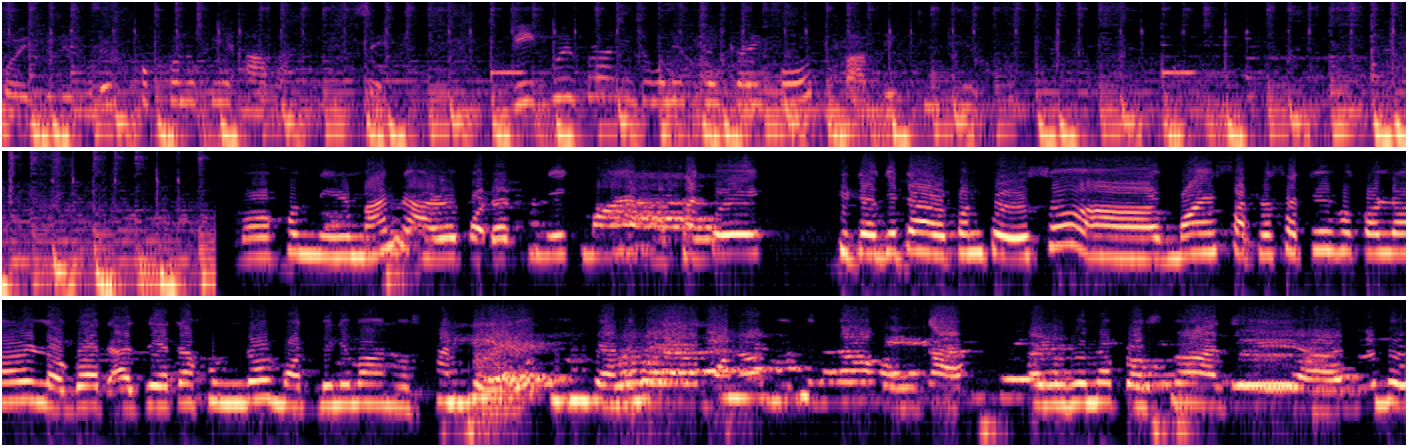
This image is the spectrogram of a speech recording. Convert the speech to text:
কৰি তুলিবলৈ সকলোকে আহ্বান জনাইছে। ডিগবৈৰ পৰা Nitumoni Saikia report public TV. Asom নিৰ্মাণ আৰু পদধ্বনিক মই সঁচাকৈ কৃতজ্ঞতা অৰ্পণ কৰিছো। মই ছাত্ৰ ছাত্ৰীসকলৰ লগত আজি এটা সুন্দৰ মত বিনিময় অনুষ্ঠান কৰিলো। তেওঁলোকৰ বিভিন্ন শংকা আৰু বিভিন্ন প্ৰশ্ন আজি দিলো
